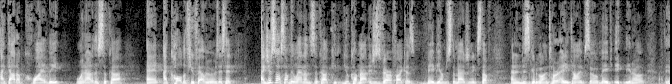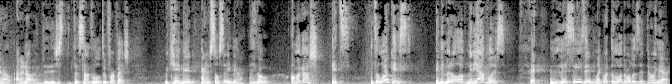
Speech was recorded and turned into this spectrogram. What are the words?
I got up quietly, went out of the sukkah, and I called a few family members. I said, I just saw something land on the sukkah. Could you come out and just verify? Because maybe I'm just imagining stuff, and this is going to go on TorahAnytime. So maybe you know, you know, I don't know. It just it sounds a little too far fetched. We came in, and it was still sitting there, and they go, "Oh my gosh, it's it's a locust." In the middle of Minneapolis this season. Like, what in the world is it doing there?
